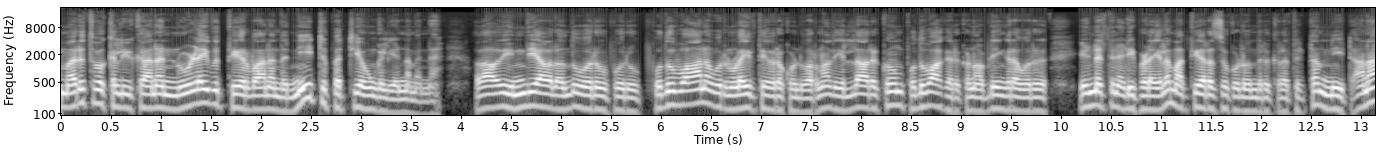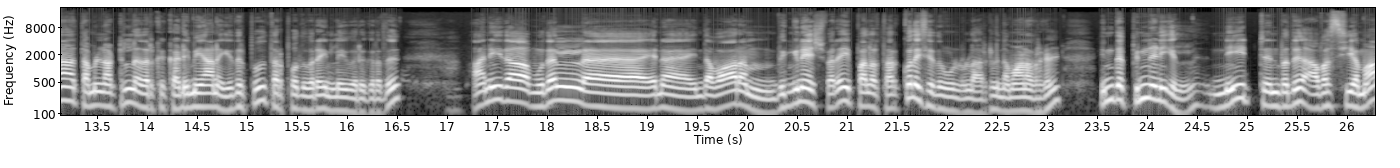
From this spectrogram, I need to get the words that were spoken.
மருத்துவக் கல்விக்கான நுழைவுத் தேர்வான அந்த நீட்டு பற்றிய உங்கள் எண்ணம் என்ன? அதாவது இந்தியாவில் வந்து ஒரு ஒரு பொதுவான ஒரு நுழைவுத் தேர்வை கொண்டு வரணும். அது எல்லாருக்கும் பொதுவாக இருக்கணும் அப்படிங்கிற ஒரு எண்ணத்தின் அடிப்படையில் மத்திய அரசு கொண்டு வந்திருக்கிற திட்டம் நீட். ஆனால் தமிழ்நாட்டில் அதற்கு கடுமையான எதிர்ப்பு தற்போது வரை நிலை வருகிறது. அனிதா முதல் என்ன இந்த வாரம் விக்னேஸ்வரை பலர் தற்கொலை செய்து கொண்டுள்ளார்கள் இந்த மாணவர்கள். இந்த பின்னணியில் நீட் என்பது அவசியமா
